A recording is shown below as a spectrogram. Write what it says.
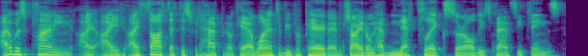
I was planning. I, I I thought that this would happen. Okay, I wanted to be prepared. I'm sorry I don't have Netflix or all these fancy things.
